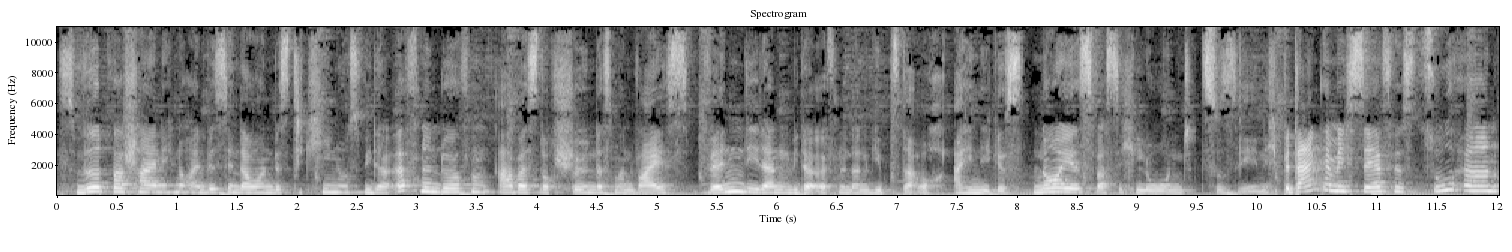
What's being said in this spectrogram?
Es wird wahrscheinlich noch ein bisschen dauern, bis die Kinos wieder öffnen dürfen, aber es ist doch schön, dass man weiß, wenn die dann wieder öffnen, dann gibt es da auch einiges Neues, was sich lohnt zu sehen. Ich bedanke mich sehr fürs Zuhören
